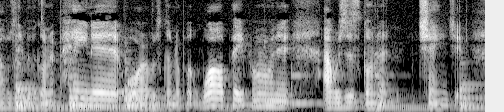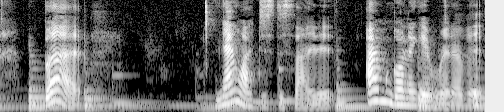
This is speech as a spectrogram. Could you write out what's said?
I was either going to paint it or I was going to put wallpaper on it. I was just going to change it. But now I just decided I'm going to get rid of it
